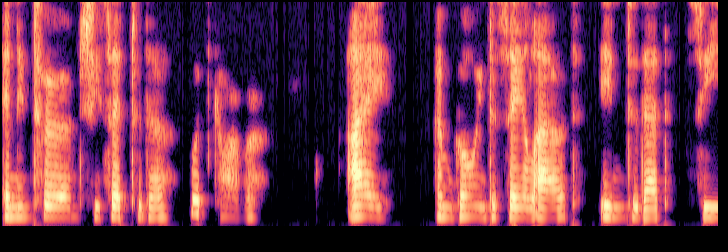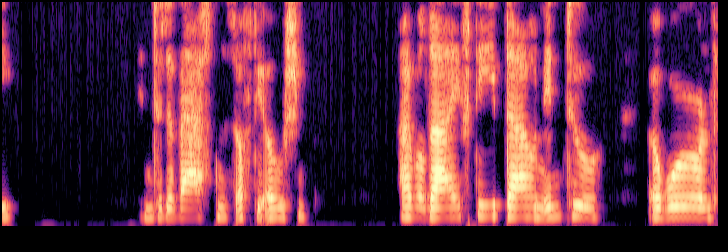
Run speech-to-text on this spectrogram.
And in turn she said to the woodcarver, I am going to sail out into that sea, into the vastness of the ocean. I will dive deep down into a world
